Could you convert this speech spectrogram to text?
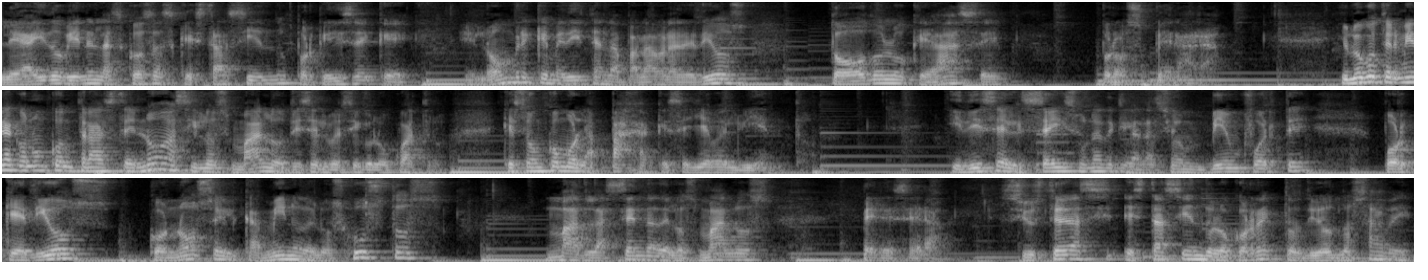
¿Le ha ido bien en las cosas que está haciendo? Porque dice que el hombre que medita en la palabra de Dios, todo lo que hace prosperará. Y luego termina con un contraste, no así los malos, dice el versículo 4, que son como la paja que se lleva el viento. Y dice el 6 una declaración bien fuerte, porque Dios conoce el camino de los justos, mas la senda de los malos perecerá. Si usted está haciendo lo correcto, Dios lo sabe,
